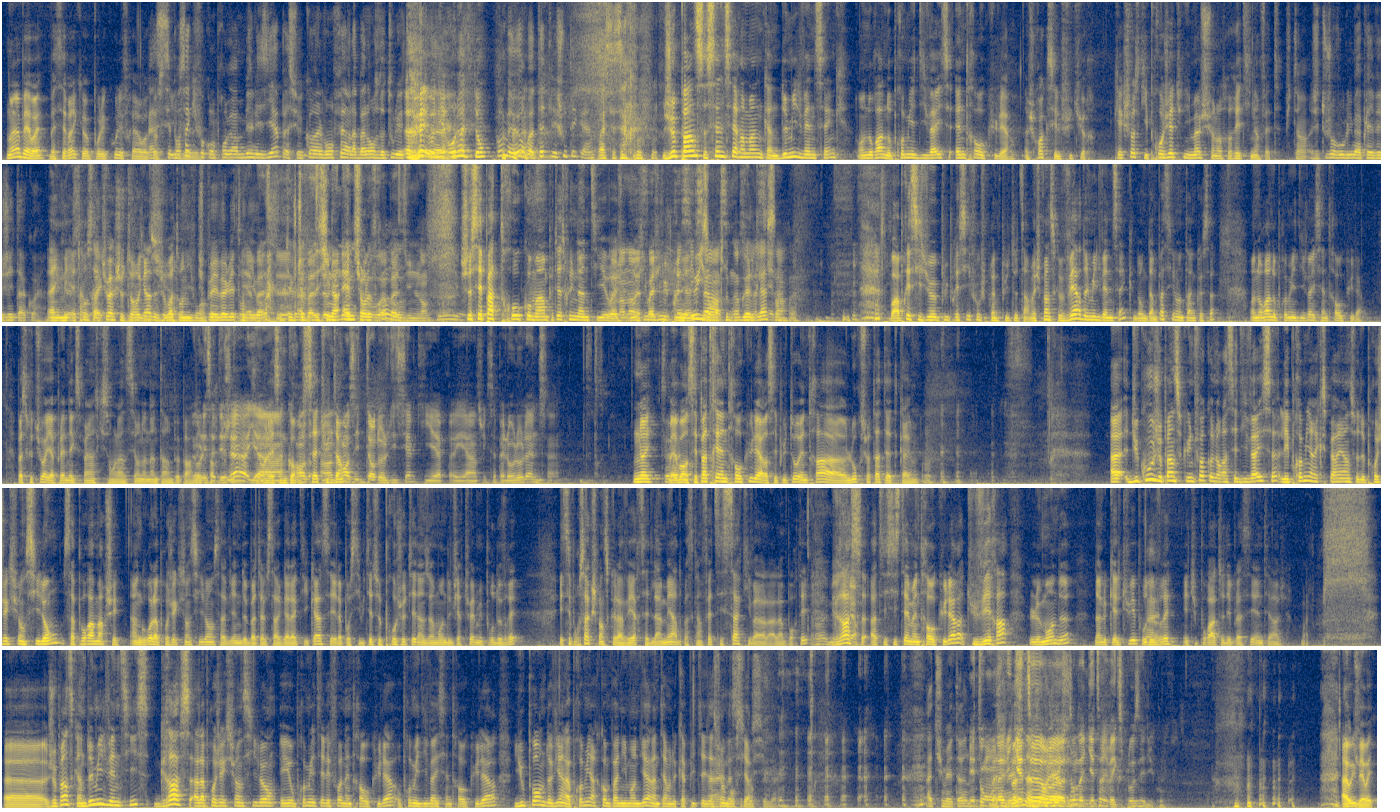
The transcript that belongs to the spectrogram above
Ouais, ben ouais, ben c'est vrai que pour les coups, les frères Bah, Wachowski. c'est pour ça ils qu'il faut qu'on programme bien les IA parce que quand elles vont faire la balance de tous les Ouais, trucs. vont euh, dire, oh là, dis donc. oh, mais eux, on va peut-être les shooter quand même. Ouais, c'est ça. Je pense sincèrement qu'en 2025, on aura nos premiers devices intraoculaires. Je crois que c'est le futur. Quelque chose qui projette une image sur notre rétine en fait. Putain, j'ai toujours voulu m'appeler Vegeta quoi. Ah, mais euh, trop me ça, tu vois, je te regarde et je vois ton niveau. Je peux fait. évaluer ton niveau. Tu veux que je te dessine un M sur le front, à base ou- d'une lentille Je sais pas trop comment, peut-être une lentille. Ouais. Non, non, être j'imagine eux, ils ont ça, un truc Google Glass. Bon, après, si je veux plus précis, il faut que je prenne plus de temps. Mais je pense que vers 2025, donc dans pas si longtemps que ça, on aura nos premiers devices intraoculaires. Parce que tu vois, il y a plein d'expériences qui sont lancées, on en entend un peu parler. Mais on les a déjà, il y a un, encore grand, 7, un 8 ans. grand éditeur de logiciels qui a, il y a un truc qui s'appelle HoloLens. Oui, mais bon, c'est pas très intraoculaire, c'est plutôt intra euh, lourd sur ta tête quand même. Euh, du coup, je pense qu'une fois qu'on aura ces devices, les premières expériences de projection si long, ça pourra marcher. En gros, la projection si long, ça vient de Battlestar Galactica, c'est la possibilité de se projeter dans un monde virtuel, mais pour de vrai. Et c'est pour ça que je pense que la VR c'est de la merde, parce qu'en fait c'est ça qui va l'emporter. Ouais, bien Grâce sûr. à tes systèmes intraoculaires, tu verras le monde dans lequel tu es pour de vrai, et tu pourras te déplacer et interagir. Voilà. Euh, je pense qu'en 2026, grâce à la projection si long et au premier téléphone intraoculaire, au premier device intraoculaire, YouPorn devient la première compagnie mondiale en termes de capitalisation là, c'est boursière. ah, tu m'étonnes. Et ton Bah, navigateur, euh, ton navigateur, il va exploser du coup. Ah oui, bah oui.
